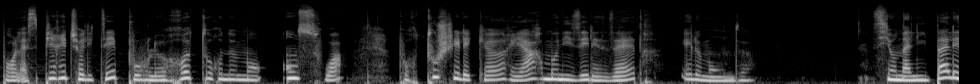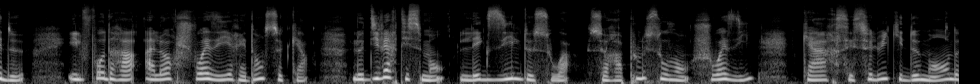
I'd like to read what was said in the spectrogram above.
pour la spiritualité, pour le retournement en soi, pour toucher les cœurs et harmoniser les êtres et le monde. Si on n'allie pas les deux, il faudra alors choisir et dans ce cas, le divertissement, l'exil de soi sera plus souvent choisi car c'est celui qui demande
